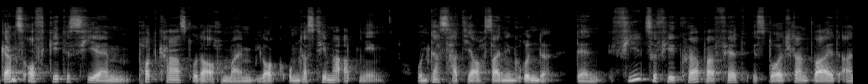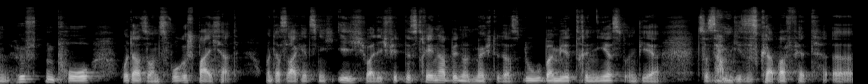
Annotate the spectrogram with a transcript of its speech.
Ganz oft geht es hier im Podcast oder auch in meinem Blog um das Thema Abnehmen. Und das hat ja auch seine Gründe, denn viel zu viel Körperfett ist deutschlandweit an Hüften, Po oder sonst wo gespeichert. Und das sage jetzt nicht ich, weil ich Fitnesstrainer bin und möchte, dass du bei mir trainierst und wir zusammen dieses Körperfett äh,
